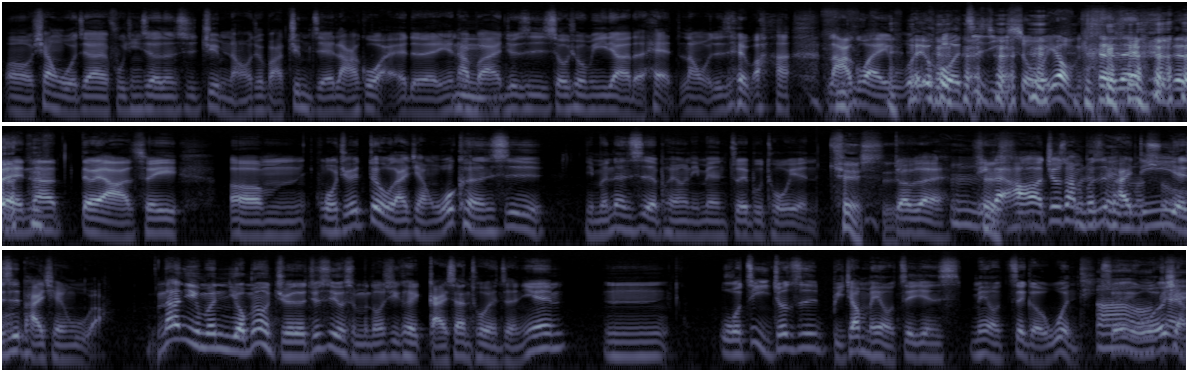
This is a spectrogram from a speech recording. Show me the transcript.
呃，像我在福清社认识 Jim，然后就把 Jim 直接拉过来，对不对？因为他本来就是 social media 的 head，那我就直接把他拉过来为我自己所用，对不对？对不对？那对啊，所以。嗯，我觉得对我来讲，我可能是你们认识的朋友里面最不拖延的，确实，对不对？嗯、应该好、啊，就算不是排第一，也是排前五啦。那你们有没有觉得，就是有什么东西可以改善拖延症？因为，嗯，我自己就是比较没有这件事，没有这个问题，嗯、所以我想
